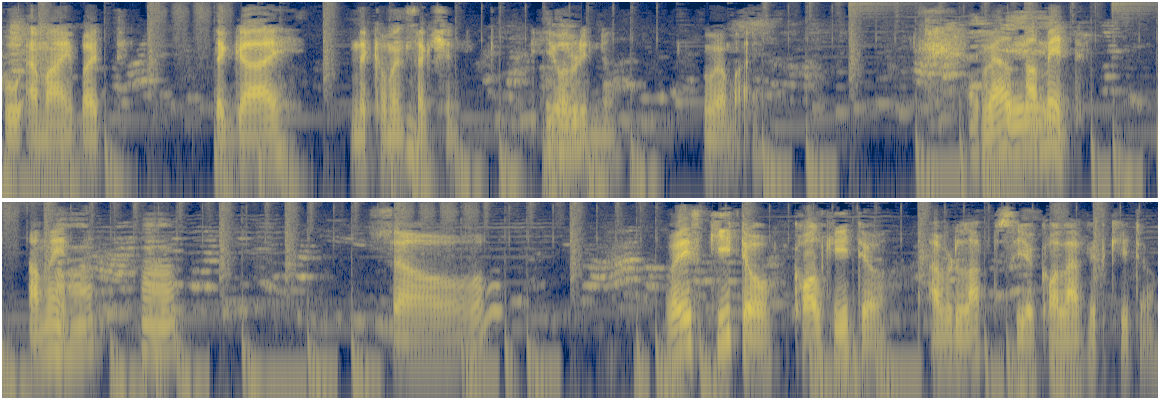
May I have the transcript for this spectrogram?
who am I, but the guy in the comment hmm. section. You hmm. already know who am I. Okay. Well, Amit. Amit. Uh-huh. Uh-huh. So, where is Keto? Call Keto. I would love to see a collab with Keto.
